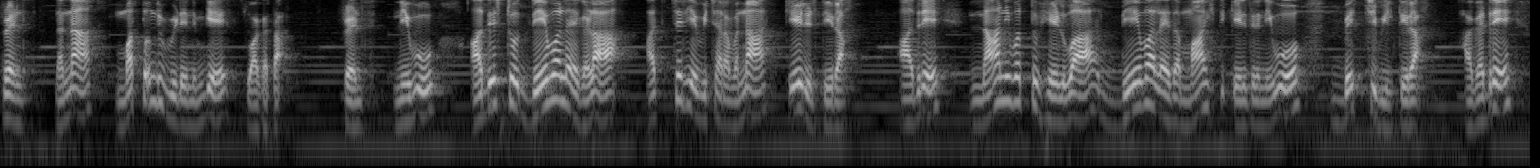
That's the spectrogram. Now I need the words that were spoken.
ಫ್ರೆಂಡ್ಸ್ ನನ್ನ ಮತ್ತೊಂದು ವಿಡಿಯೋ ನಿಮಗೆ ಸ್ವಾಗತ. ಫ್ರೆಂಡ್ಸ್ ನೀವು ಅದೆಷ್ಟೋ ದೇವಾಲಯಗಳ ಅಚ್ಚರಿಯ ವಿಚಾರವನ್ನು ಕೇಳಿರ್ತೀರಾ? ಆದರೆ ನಾನಿವತ್ತು ಹೇಳುವ ದೇವಾಲಯದ ಮಾಹಿತಿ ಕೇಳಿದರೆ ನೀವು ಬೆಚ್ಚಿ ಬೀಳ್ತೀರಾ? ಹಾಗಾದರೆ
